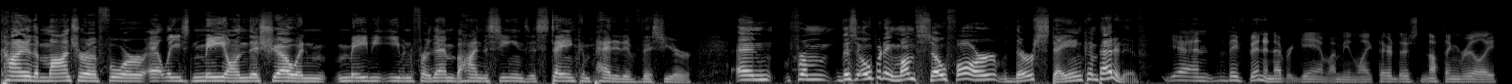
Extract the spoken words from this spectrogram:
kind of the mantra for at least me on this show and maybe even for them behind the scenes is staying competitive this year. And from this opening month so far, they're staying competitive. Yeah, and they've been in every game. I mean, like there, there's nothing really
